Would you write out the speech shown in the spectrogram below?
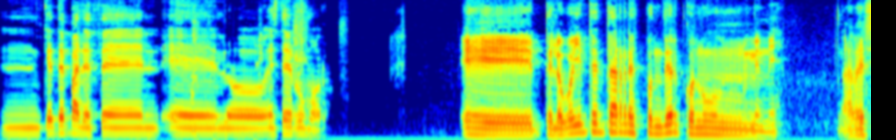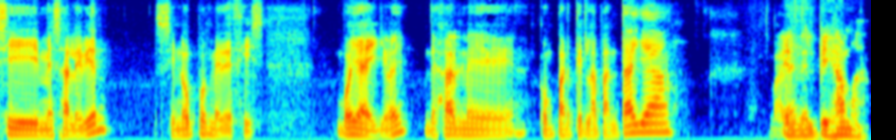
Mm, ¿Qué te parece eh, lo- este rumor? Eh, te lo voy a intentar responder con un meme. A ver si me sale bien. Si no, pues me decís. Voy a ello, ¿eh? Dejadme compartir la pantalla. ¿Vale? El del pijama.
